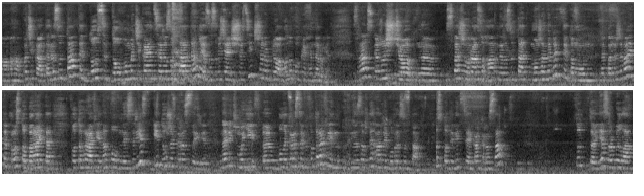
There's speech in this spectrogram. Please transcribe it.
Ага, почекати. Результати досить довго. Ми чекаємо ці результати, але я зазвичай щось інше роблю, а воно поки генерує. Зразу скажу, що е, з першого разу гарний результат може не вийти, тому не переживайте, просто обирайте фотографії на повний зріст і дуже красиві. Навіть мої е, були красиві фотографії, не завжди гарний був результат. Ось подивіться, яка краса. Тут е, я зробила,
